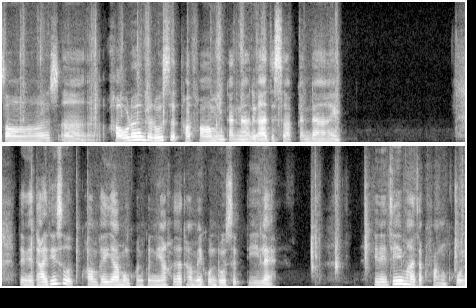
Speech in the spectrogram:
Swords เอ่อเขาเริ่มจะรู้สึกท้อๆเหมือนกันนะ หรืออาจจะสลับกันได้แต่ในท้ายที่สุดความพยายามของคนคนนี้เขาจะทำให้คุณรู้สึกดีแหละ Energy มาจากฝั่งคุณ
